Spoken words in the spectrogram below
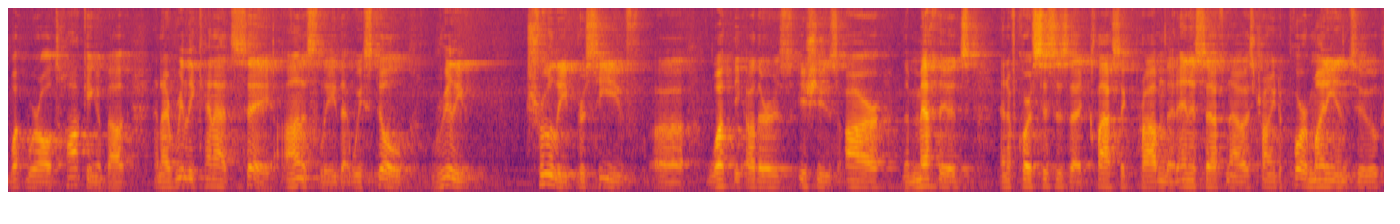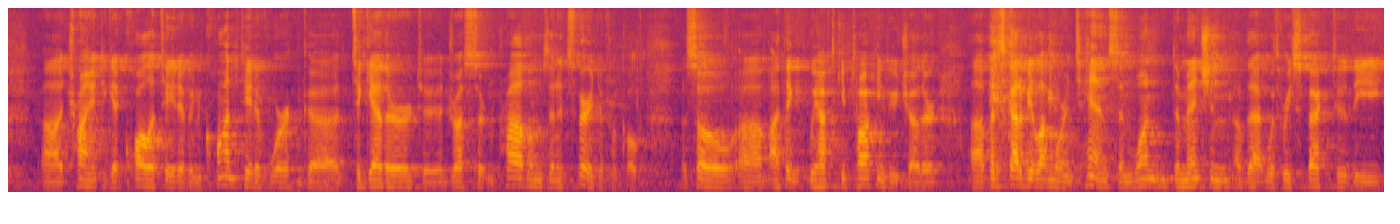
what we're all talking about, and I really cannot say, honestly, that we still really truly perceive uh, what the other's issues are, the methods, and of course, this is that classic problem that NSF now is trying to pour money into uh, trying to get qualitative and quantitative work uh, together to address certain problems, and it's very difficult. So um, I think we have to keep talking to each other, uh, but it's got to be a lot more intense. And one dimension of that with respect to the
